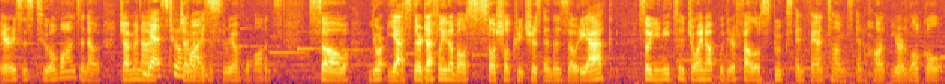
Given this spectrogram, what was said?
Aries is Two of Wands, and now Gemini. Yes, Two of Gemini's Wands. is Three of Wands. So you're yes, they're definitely the most social creatures in the zodiac. So you need to join up with your fellow spooks and phantoms and haunt your local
